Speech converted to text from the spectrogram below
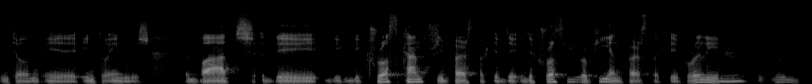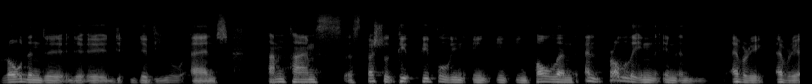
into uh, into English. But the the, the cross country perspective, the, the cross European perspective, really mm-hmm. really broaden the, the, the view and sometimes especially pe- people in, in in Poland and probably in in every every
